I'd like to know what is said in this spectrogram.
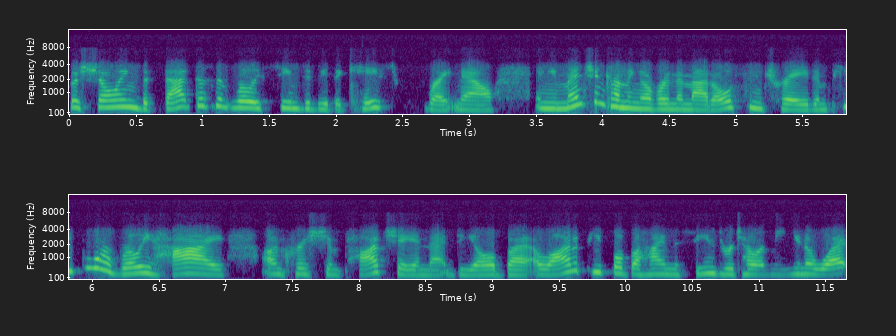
was showing, but that doesn't really seem to be the case right now. And you mentioned coming over in the Matt Olson trade, and people were really high on Christian Pache in that deal, but a lot of people behind the scenes were telling me, you know what?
